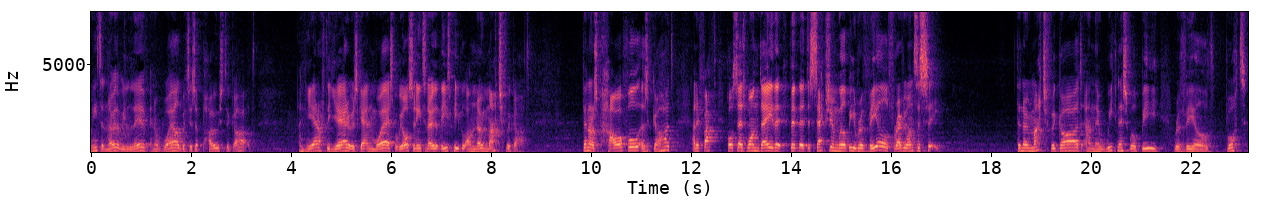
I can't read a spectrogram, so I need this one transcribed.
We need to know that we live in a world which is opposed to God. And year after year it was getting worse, but we also need to know that these people are no match for God. They're not as powerful as God. And in fact, Paul says one day that, that the deception will be revealed for everyone to see. They're no match for God, and their weakness will be revealed. But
